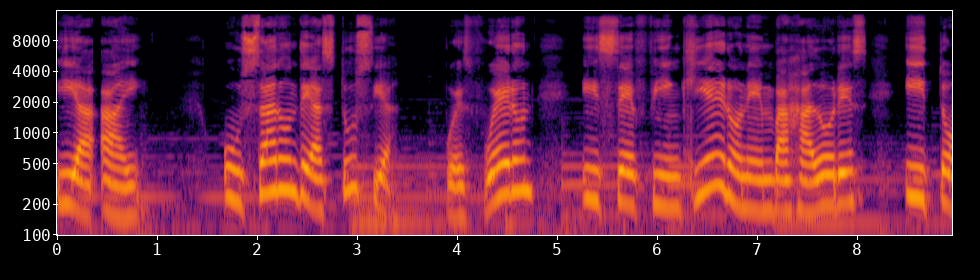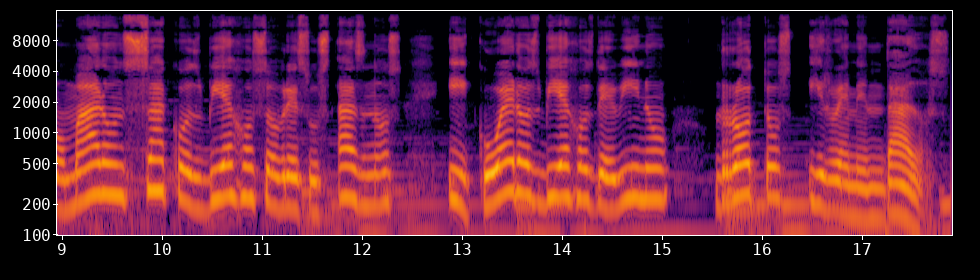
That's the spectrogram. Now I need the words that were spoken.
y a Ai, usaron de astucia, pues fueron y se fingieron embajadores y tomaron sacos viejos sobre sus asnos y cueros viejos de vino rotos y remendados,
